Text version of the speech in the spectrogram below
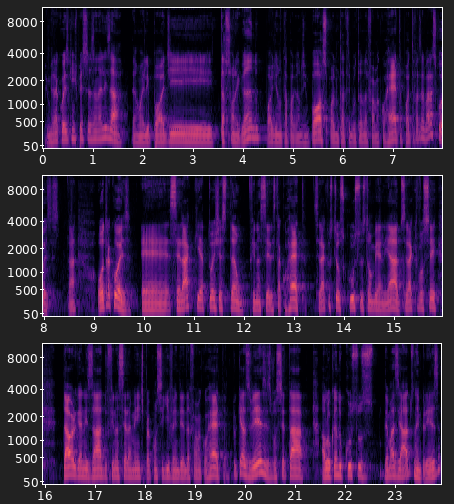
Primeira coisa que a gente precisa analisar. Então, ele pode estar tá sonegando, pode não estar tá pagando os impostos, pode não estar tá tributando da forma correta, pode estar fazendo várias coisas. Tá? Outra coisa, é, será que a tua gestão financeira está correta? Será que os teus custos estão bem alinhados? Será que você está organizado financeiramente para conseguir vender da forma correta? Porque às vezes você está alocando custos demasiados na empresa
